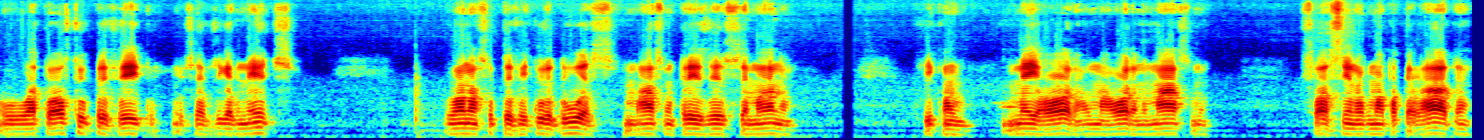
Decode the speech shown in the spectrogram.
O atual subprefeito e o chefe de gabinete vão na subprefeitura duas, no máximo três vezes por semana. Ficam meia hora, uma hora no máximo, só assinam alguma papelada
